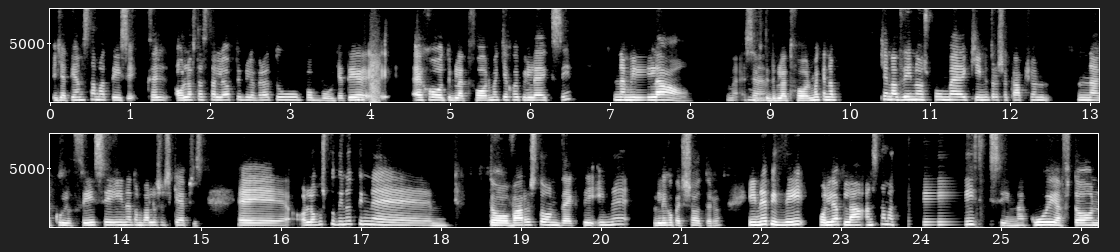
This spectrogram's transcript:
γιατί αν σταματήσει, ξέρεις, όλα αυτά στα λέω από την πλευρά του Πομπού, γιατί ε, έχω την πλατφόρμα και έχω επιλέξει να μιλάω σε αυτή ναι. την πλατφόρμα και να, και να δίνω, ας πούμε, κίνητρο σε κάποιον να ακολουθήσει ή να τον βάλω σε σκέψεις. Ε, ο λόγος που δίνω την, ε, το βάρος στον δέκτη είναι λίγο περισσότερο, είναι επειδή πολύ απλά αν σταματήσει να ακούει αυτόν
